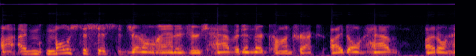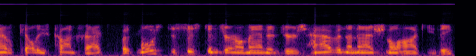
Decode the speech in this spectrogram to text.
I, most assistant general managers have it in their contracts. I don't have I don't have Kelly's contract, but most assistant general managers have in the National Hockey League.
